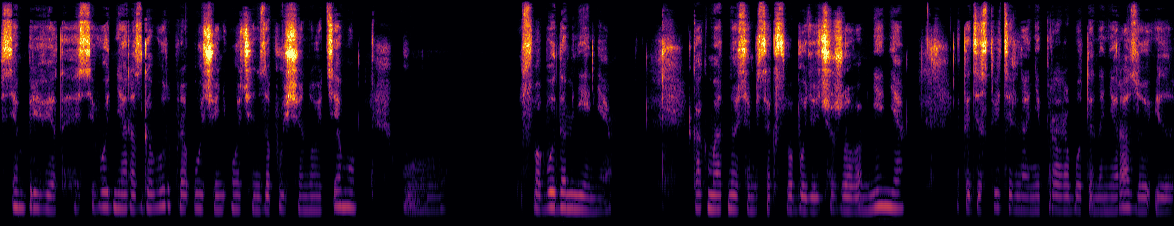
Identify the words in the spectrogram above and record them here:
Всем привет! Сегодня разговор про очень-очень запущенную тему свобода мнения. Как мы относимся к свободе чужого мнения, это действительно не проработано ни разу, и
